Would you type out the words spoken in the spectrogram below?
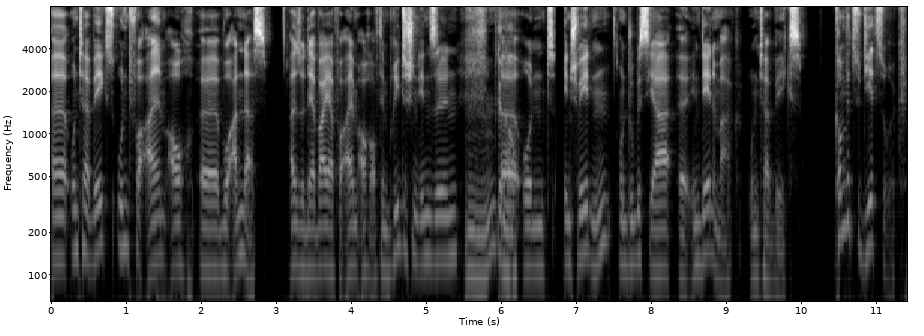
äh, unterwegs und vor allem auch äh, woanders. Also der war ja vor allem auch auf den britischen Inseln Mhm, genau. äh, und in Schweden und du bist ja äh, in Dänemark unterwegs. Kommen wir zu dir zurück.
